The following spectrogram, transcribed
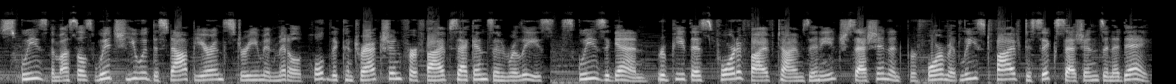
Squeeze the muscles which you would to stop urine stream in middle, hold the contraction for 5 seconds and release, squeeze again, repeat this 4 to 5 times in each session and perform at least 5 to 6 sessions in a day.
